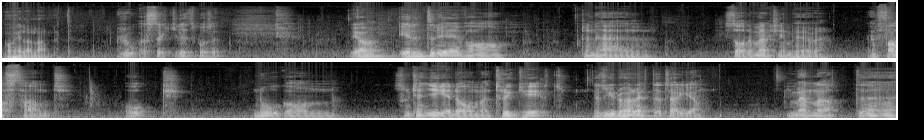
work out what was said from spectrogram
och hela landet. Rova sträcker lite på sig. Ja, är det inte det vad den här staden verkligen behöver? En fast hand och någon som kan ge dem en trygghet. Jag tycker du har rätt där Terga. Men att eh,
